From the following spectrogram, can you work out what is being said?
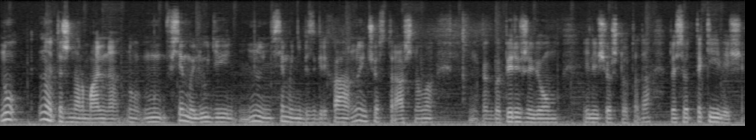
ну, ну это же нормально, ну, все мы люди, ну, все мы не без греха, ну ничего страшного как бы переживем или еще что-то, да, то есть вот такие вещи.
